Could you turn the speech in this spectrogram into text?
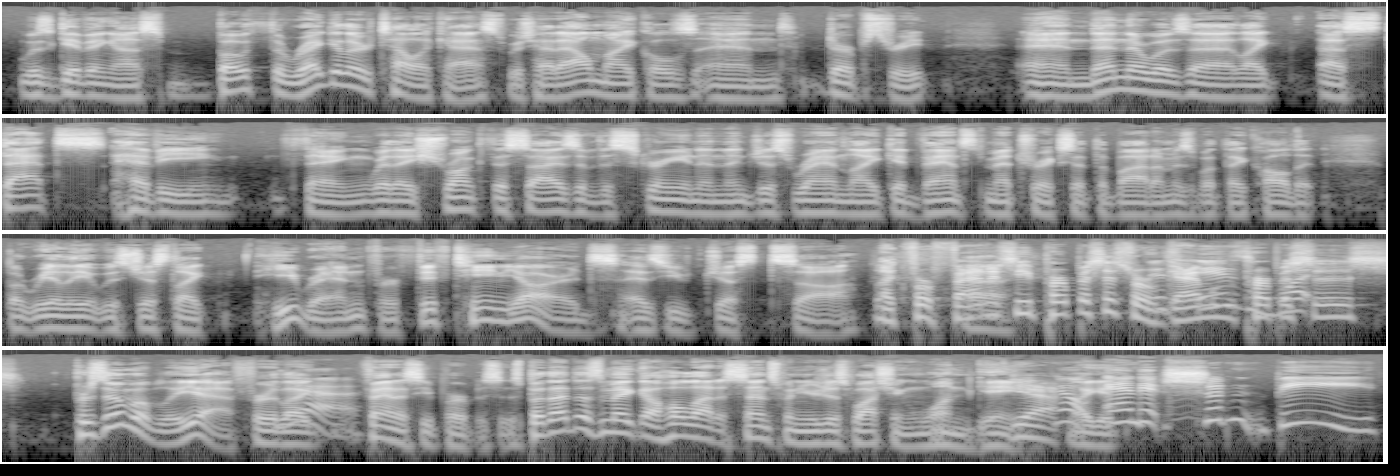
was giving us both the regular telecast, which had Al Michaels and Derp Street, and then there was a like a stats heavy thing where they shrunk the size of the screen and then just ran like advanced metrics at the bottom is what they called it. But really it was just like he ran for 15 yards as you just saw. Like for fantasy uh, purposes or gambling is what- purposes? Presumably, yeah, for like Yeah. fantasy purposes. But that doesn't make a whole lot of sense when you're just watching one game. Yeah. No, Like it- and it shouldn't be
